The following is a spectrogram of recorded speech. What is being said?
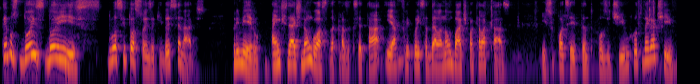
temos dois, dois, duas situações aqui, dois cenários. Primeiro, a entidade não gosta da casa que você está e a frequência dela não bate com aquela casa. Isso pode ser tanto positivo quanto negativo.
